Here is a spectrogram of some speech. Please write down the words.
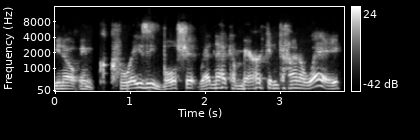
you know, in crazy bullshit redneck American kind of way.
